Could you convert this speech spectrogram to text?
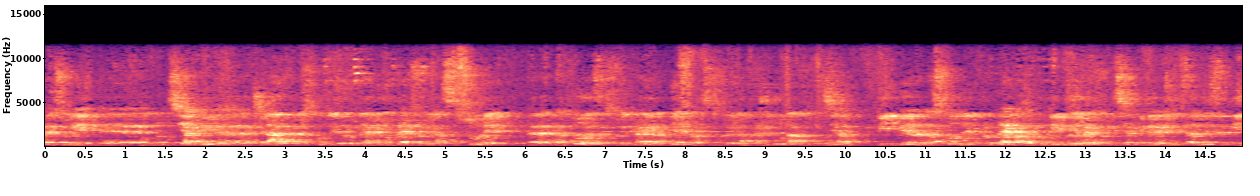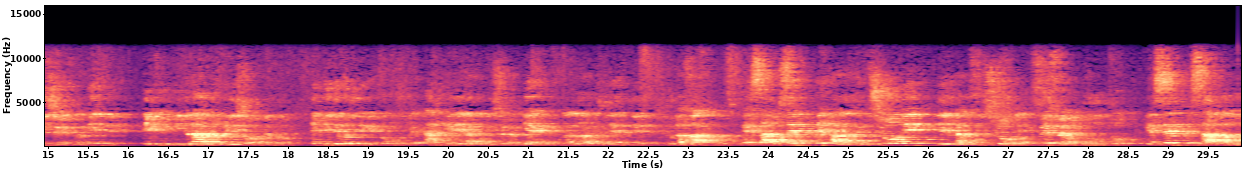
penso che eh, non sia qui per celare per nascondere i problemi, non penso che l'assessore eh, Cantore, l'assessore in carica d'ambiente, l'assessore della preceduta sia qui per nascondere il problema per poterlo. Io penso che sia qui per iniziare del servizio eventualmente e migliorarlo per risolverlo. E quindi devo dire che comunque anche nella Commissione Ambiente, con l'allora Presidente Luca Fatto, è stato sempre all'attenzione della Commissione. Questo è un punto che è sempre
